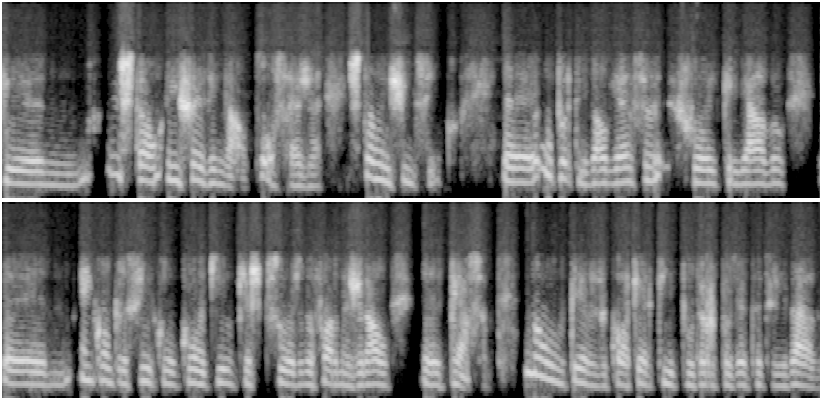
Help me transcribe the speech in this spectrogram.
que hum, estão em phasing out, ou seja, estão em fim de ciclo. O Partido da Aliança foi criado em contraciclo com aquilo que as pessoas, de forma geral, pensam. Não teve qualquer tipo de representatividade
